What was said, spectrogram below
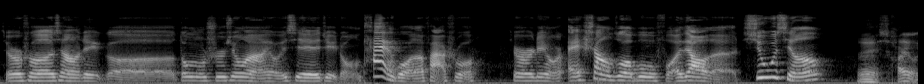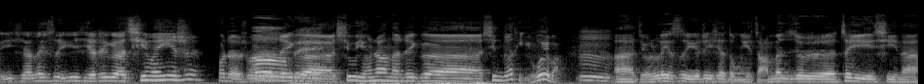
就是说像这个东东师兄啊，有一些这种泰国的法术，就是这种哎上座部佛教的修行。对，还有一些类似于一些这个奇闻异事，或者说是这个修行上的这个心得体会吧。嗯，啊，就是类似于这些东西，咱们就是这一期呢，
